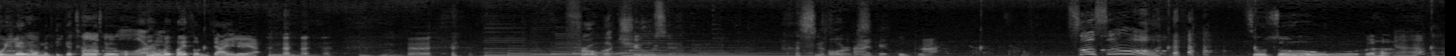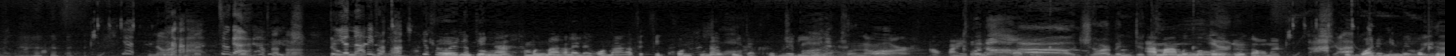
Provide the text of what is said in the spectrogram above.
คุยเรื่องโรแมนติกกับเธอเธอก็ตั้งไม่ค่อยสนใจเลยอะ Froba choosing? Snorbs. ตายเถอคุณพระ สู้สู้สู้สู้เฮ้อๆอะไรขยันวะ North. ก็เออจริงๆนะ ถ้ามึงมากันหลายๆคนมาก็สักสิบคนกูนั่งคุยกับกลุ่มเลยดีนะเอาไปต่อไป Oh, อามามึงมาคุยกูต่อมา กูกลัวเดี๋ยวมึงไม่ครบกู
